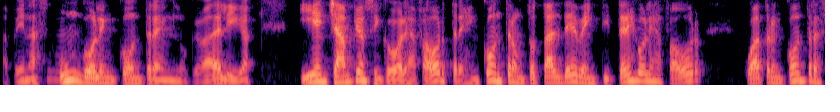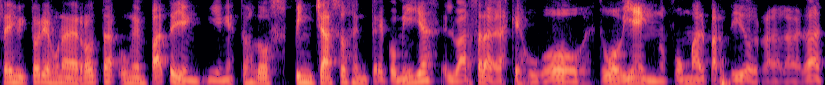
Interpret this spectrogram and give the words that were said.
apenas un gol en contra en lo que va de liga. Y en Champions, cinco goles a favor, tres en contra, un total de 23 goles a favor, cuatro en contra, seis victorias, una derrota, un empate. Y en, y en estos dos pinchazos, entre comillas, el Barça, la verdad es que jugó, estuvo bien, no fue un mal partido, la verdad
